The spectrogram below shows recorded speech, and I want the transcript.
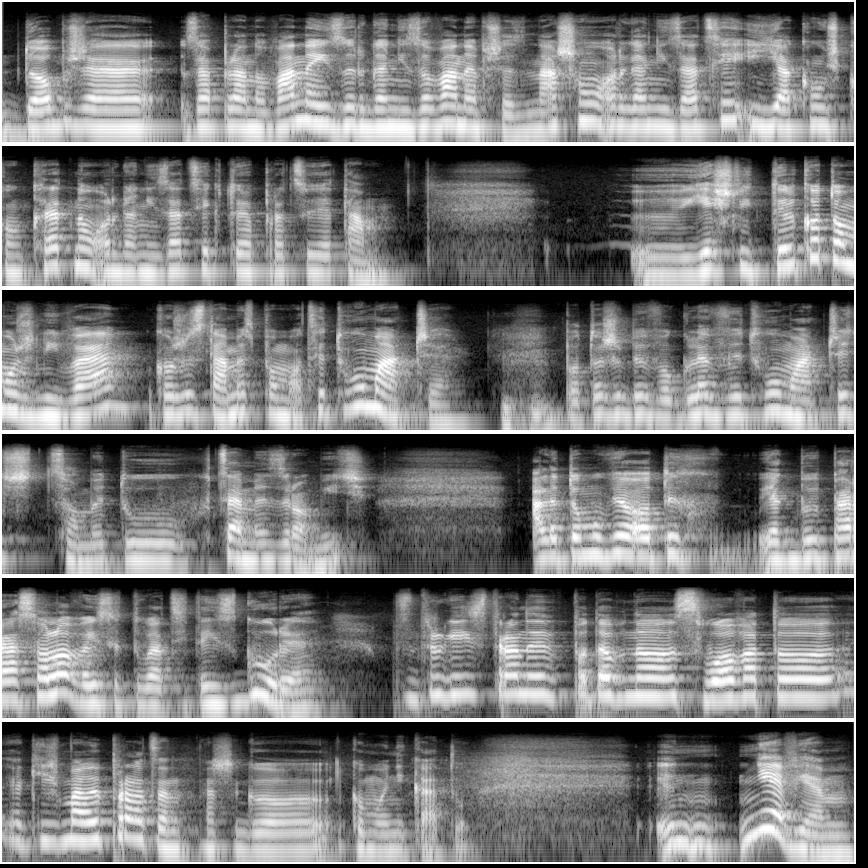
dobrze zaplanowane i zorganizowane przez naszą organizację i jakąś konkretną organizację, która pracuje tam. Y, Jeśli tylko to możliwe, korzystamy z pomocy tłumaczy, po to, żeby w ogóle wytłumaczyć, co my tu chcemy zrobić. Ale to mówię o tych jakby parasolowej sytuacji, tej z góry. Z drugiej strony, podobno słowa to jakiś mały procent naszego komunikatu. Y, Nie wiem,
